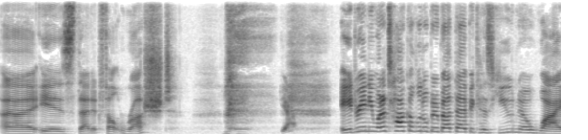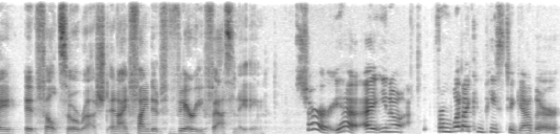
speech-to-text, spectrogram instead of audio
uh, is that it felt rushed. Yeah. Adrian, you want to talk a little bit about that because you know why it felt so rushed, and I find it very fascinating. Sure. Yeah. I, you know, from what I can piece together,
